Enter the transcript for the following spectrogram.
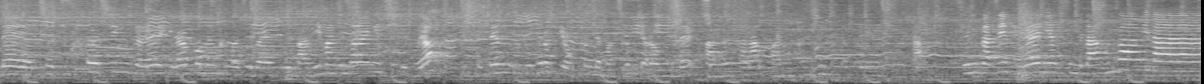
네, 제 디지털 싱글 이럴 거면 그러지 말지 많이 많이 사랑해 주시고요. 제 댄스도 새롭게 오픈된 만큼 여러분들 많은 사랑, 많은 관심 부탁드리겠습니다. 지금까지 배가연이었습니다. 감사합니다.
